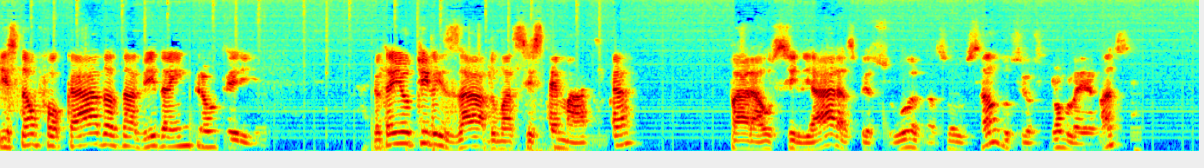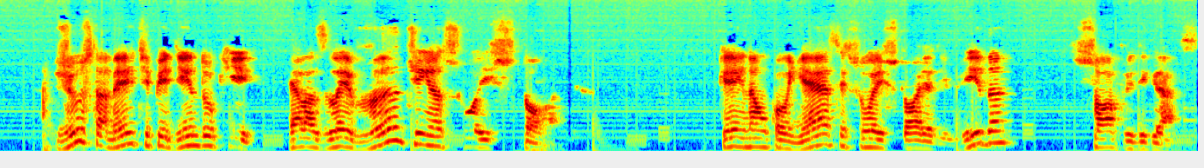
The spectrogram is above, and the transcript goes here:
estão focadas na vida intrauterina. Eu tenho utilizado uma sistemática para auxiliar as pessoas na solução dos seus problemas, justamente pedindo que elas levantem a sua história. Quem não conhece sua história de vida sofre de graça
